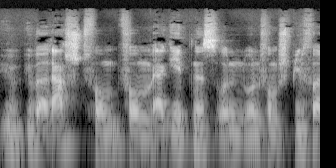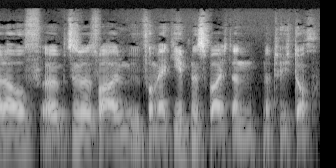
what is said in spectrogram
überrascht vom, vom Ergebnis und, und vom Spielverlauf, äh, beziehungsweise vor allem vom Ergebnis war ich dann natürlich doch.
